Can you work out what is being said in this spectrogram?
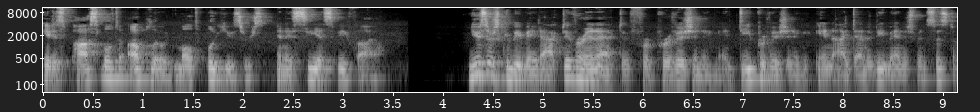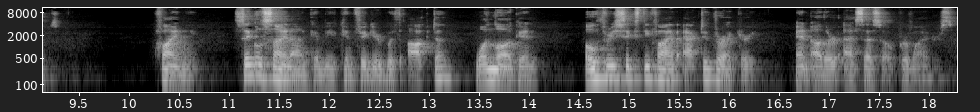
It is possible to upload multiple users in a CSV file. Users can be made active or inactive for provisioning and deprovisioning in identity management systems. Finally, single sign-on can be configured with Okta, OneLogin, O365 Active Directory, and other SSO providers.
